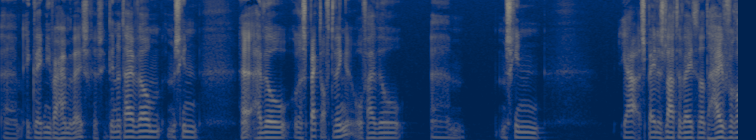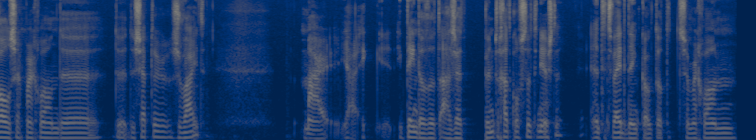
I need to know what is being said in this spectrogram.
ehm, ik weet niet waar hij mee bezig is. Ik denk dat hij wel misschien, hij wil respect afdwingen of hij wil ehm, misschien ja, spelers laten weten dat hij vooral zeg maar gewoon de, de, de scepter zwaait. Maar ja, ik, ik denk dat het AZ punten gaat kosten ten eerste. En ten tweede denk ik ook dat het zeg maar gewoon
